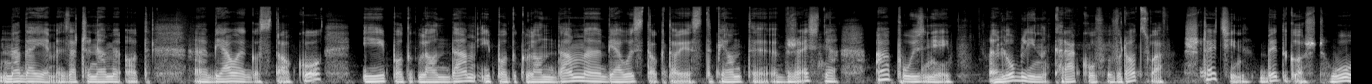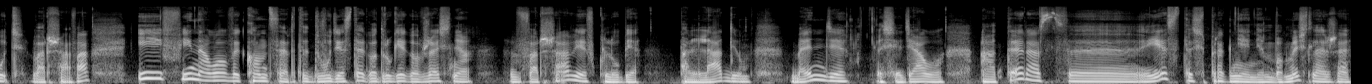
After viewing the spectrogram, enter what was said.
nadajemy. Zaczynamy od e, Białego Stoku i podglądam i podglądam. Biały Stok to jest 5 września, a później Lublin, Kraków, Wrocław, Szczecin, Bydgoszcz, Łódź, Warszawa i finałowy koncert 22 września w Warszawie w klubie Palladium będzie się działo. A teraz y, jesteś pragnieniem, bo myślę, że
